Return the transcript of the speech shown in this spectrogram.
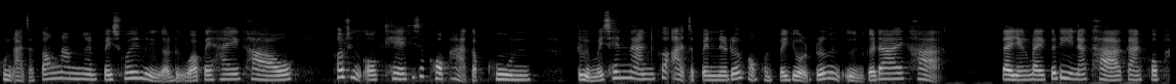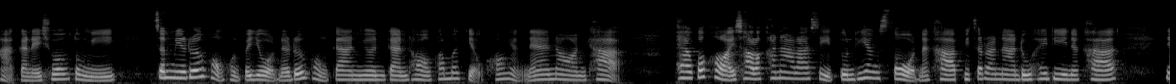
คุณอาจจะต้องนำเงินไปช่วยเหลือหรือว่าไปให้เขา เขาถึงโอเคที่จะคบหากับคุณ หรือไม่เช่นนั้นก็อาจจะเป็นในเรื่องของผลประโยชน์เรื่องอื่น ๆ ก็ได้ค่ะ แต่อย่างไรก็ดีนะคะ การคบหากันในช่วงตรงนี้ จะมีเรื่องของผลประโยชน์ในเรื่องของการเงินการทองเข้ามาเกี่ยวข้องอย่างแน่นอนค่ะ แพลวก็ขอให้ชาวลัคนาราศีตุลที่ยังโสดนะคะ พิจารณาดูให้ดีนะคะ ใน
